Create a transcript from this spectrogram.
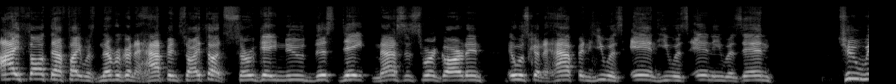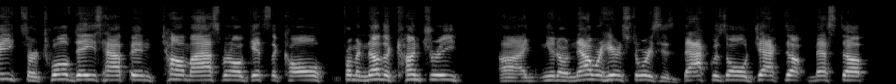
I thought that fight was never going to happen. So I thought Sergey knew this date, Madison Square Garden, it was going to happen. He was in, he was in, he was in. Two weeks or 12 days happened. Tom Aspinall gets the call from another country. Uh, you know, now we're hearing stories his back was all jacked up, messed up.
